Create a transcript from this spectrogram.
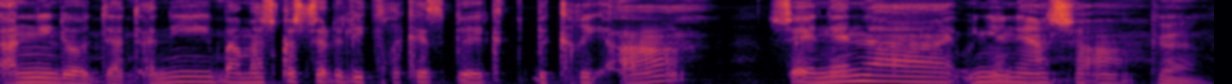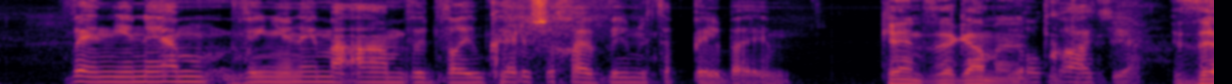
אני לא יודעת, אני, ממש קשה לי להתרכז בקריאה שאיננה ענייני השעה. כן. וענייני, וענייני מע"מ ודברים כאלה שחייבים לטפל בהם. כן, זה גם... בירוקרטיה. זה,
